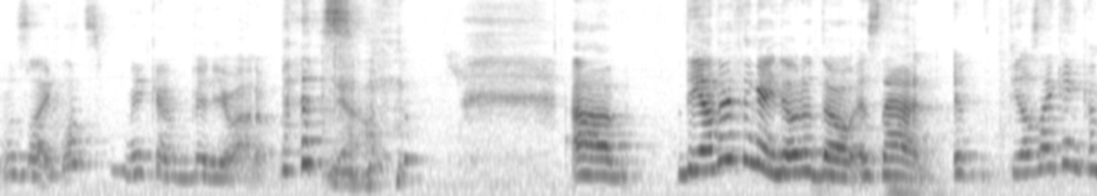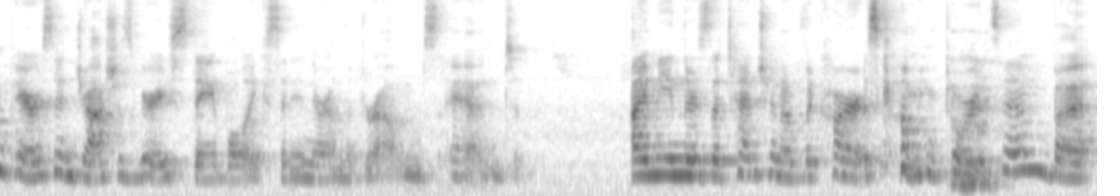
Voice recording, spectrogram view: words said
was like, let's make a video out of this. yeah Um, the other thing I noted though is that it feels like in comparison, Josh is very stable, like sitting there on the drums, and I mean, there's the tension of the car is coming towards him, but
